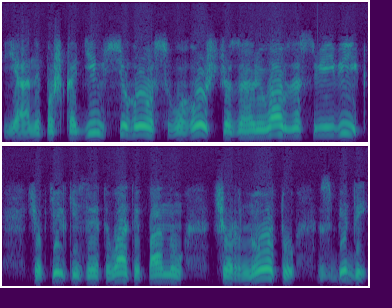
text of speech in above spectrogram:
Я не пошкодів всього свого, що загорював за свій вік, щоб тільки зрятувати пану Чорноту з біди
